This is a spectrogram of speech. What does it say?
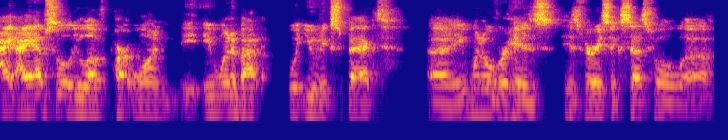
I, I absolutely love part one. It, it, went about what you would expect. Uh, it went over his his very successful uh,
